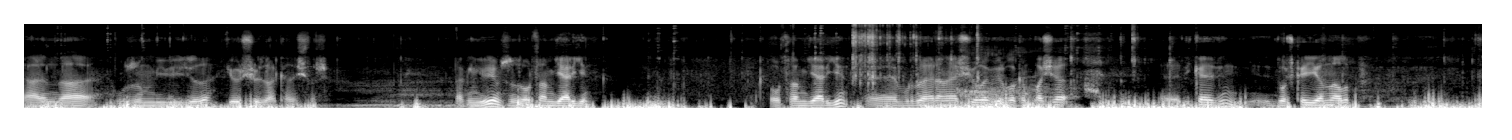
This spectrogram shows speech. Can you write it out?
Yarın daha uzun bir videoda görüşürüz arkadaşlar. Bakın görüyor musunuz ortam gergin. Ortam gergin. Ee, burada her an her şey olabilir. Bakın paşa e, dikkat edin. Doçkayı yanına alıp e,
